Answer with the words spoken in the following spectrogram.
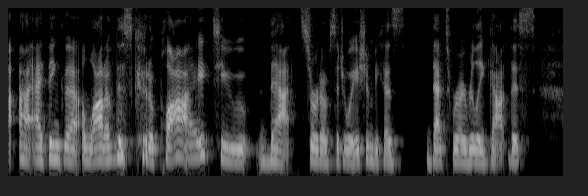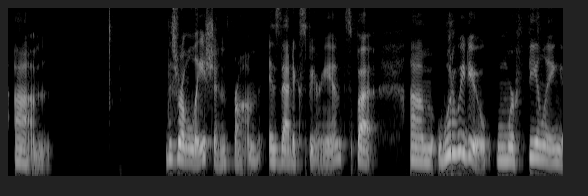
I, I, think that a lot of this could apply to that sort of situation because that's where I really got this um, this revelation from is that experience. But um, what do we do when we're feeling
